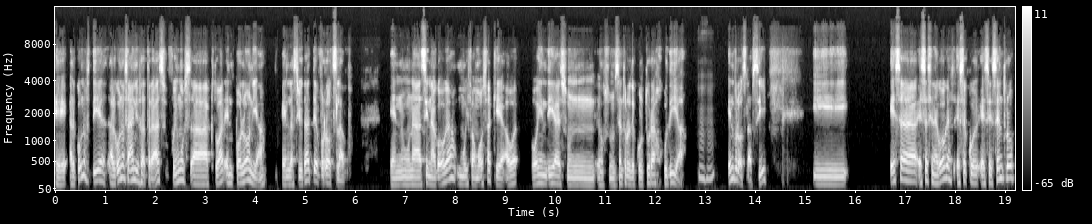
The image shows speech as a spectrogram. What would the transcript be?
Eh, algunos días, algunos años atrás fuimos a actuar en Polonia, en la ciudad de Wrocław, en una sinagoga muy famosa que hoy, en día es un, es un, centro de cultura judía. En Wrocław, sí. Y esa, esa sinagoga, ese, ese centro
